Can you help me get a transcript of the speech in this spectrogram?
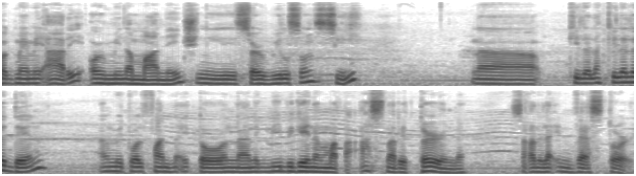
pagmemayari or minamanage ni Sir Wilson C. na kilalang kilala din ang mutual fund na ito na nagbibigay ng mataas na return sa kanilang investor.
